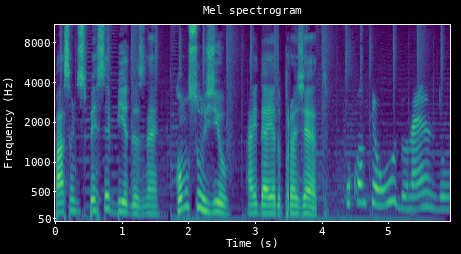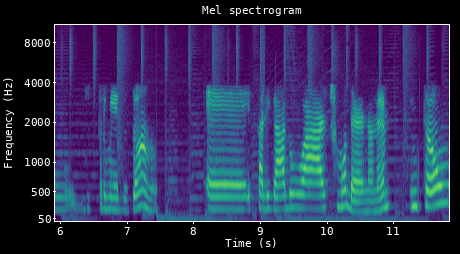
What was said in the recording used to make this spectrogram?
passam despercebidas, né? Como surgiu a ideia do projeto? O conteúdo, né, do, dos primeiros anos é, está ligado à arte moderna, né? Então,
